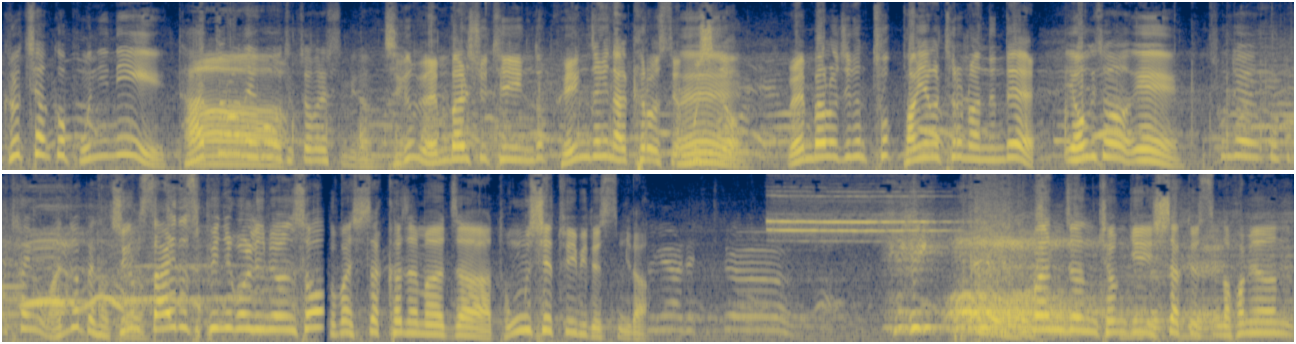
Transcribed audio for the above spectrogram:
그렇지 않고 본인이 다 아. 뚫어내고 득점을 했습니다. 지금 왼발 슈팅도 굉장히 날카로웠어요. 네. 보시죠. 왼발로 지금 툭 방향을 틀어놨는데 여기서 예 손재영 골키퍼 타이밍 완전 뺏었어요. 지금 사이드 스핀이 걸리면서 후반 시작하자마자 동시에 투입이 됐습니다. 후반전 경기 시작됐습니다. 화면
